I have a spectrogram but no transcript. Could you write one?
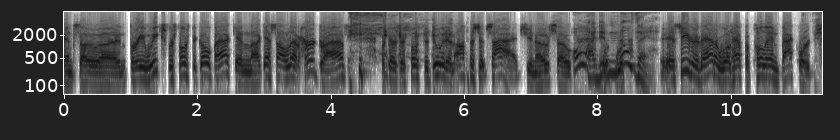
And so uh, in three weeks we're supposed to go back, and I guess I'll let her drive because they're supposed to do it in opposite sides, you know. So Oh, I didn't w- know that. it's either that or we'll have to pull in backwards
